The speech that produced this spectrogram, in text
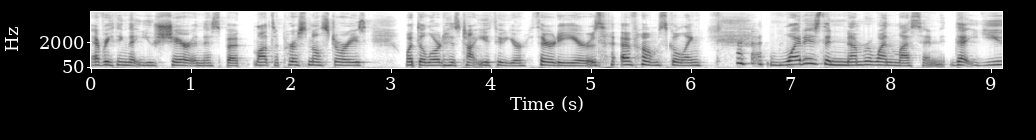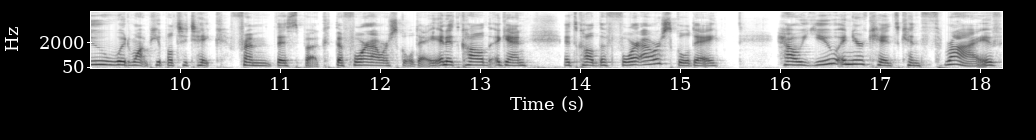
everything that you share in this book. Lots of personal stories, what the Lord has taught you through your 30 years of homeschooling. what is the number one lesson that you would want people to take from this book, The 4-Hour School Day? And it's called again, it's called The 4-Hour School Day. How you and your kids can thrive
